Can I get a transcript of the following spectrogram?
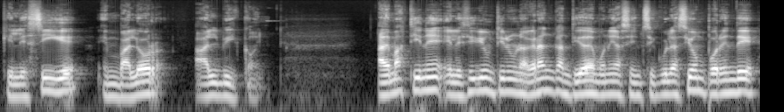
que le sigue en valor al Bitcoin. Además tiene, el Ethereum tiene una gran cantidad de monedas en circulación, por ende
